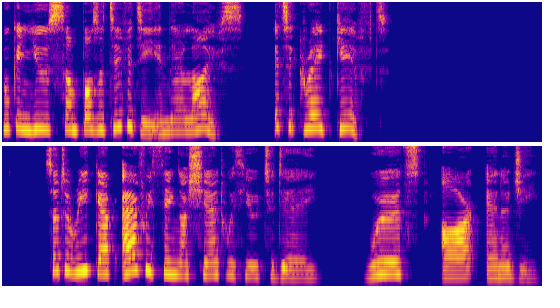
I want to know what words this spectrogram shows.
who can use some positivity in their lives. It's a great gift. So, to recap everything I shared with you today, words are energy.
